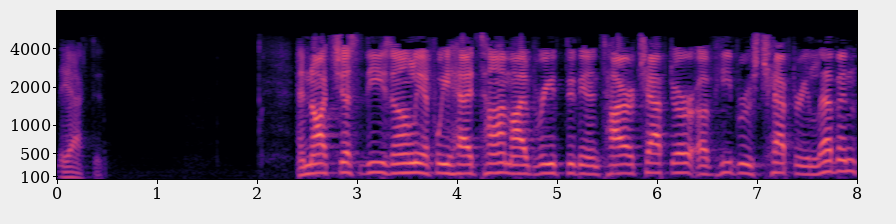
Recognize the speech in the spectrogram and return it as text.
They acted. And not just these only. If we had time, I'd read through the entire chapter of Hebrews chapter 11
